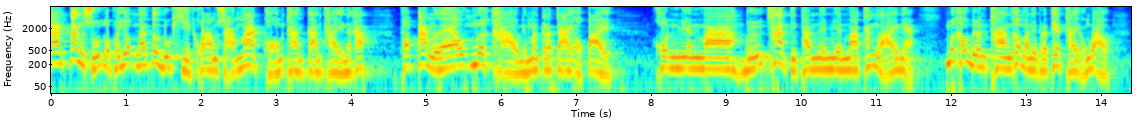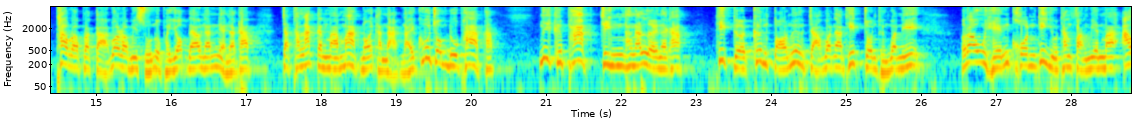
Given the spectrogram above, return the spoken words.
การตั้งศูนย์อพยพนั้นต้องดูขีดความสามารถของทางการไทยนะครับ เพราะตั้งแล้วเมื่อข่าวเนี่ยมันกระจายออกไป คนเมียนมาหรือชาติพันธุ์ในเมียนมาทั้งหลายเนี่ยเมื่อเขาเดินทางเข้ามาในประเทศไทยของเรา ถ้าเราประกาศว่าเรามีศูนย์อพยพแล้วนั้นเนี่ยนะครับจะทะลักกันมามากน้อยขนาดไหน คุณผู้ชมดูภาพครับ นี่คือภาพจริงทั้งนั้นเลยนะครับ ที่เกิดขึ้นต่อเนื่องจากวันอาทิตย์จนถึงวันนี้ เราเห็นคนที่อยู่ทางฝั่งเมียนมาเอา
